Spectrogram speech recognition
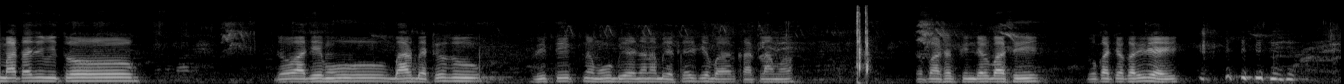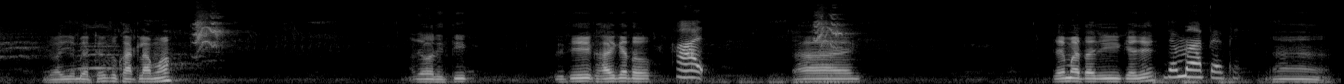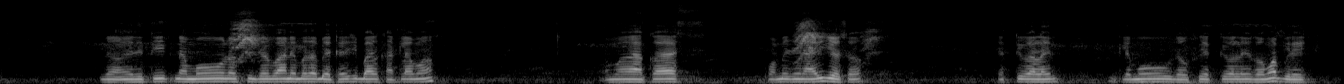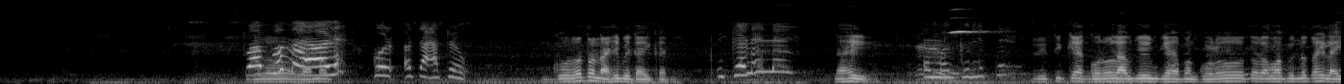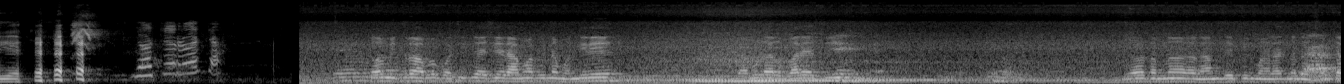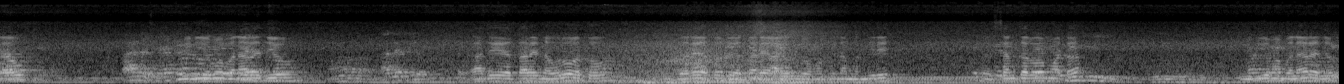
માતાજી મિત્રો જો આજે હું બહાર બેઠો છું રિતિક ને હું બે જણા બેઠા છીએ બહાર ખાટલામાં. તો પાછળ પિંજલબાસી દોકાચો કરી રહી. જો અહીંયા બેઠો છું ખાટલામાં. જો રિતિક રિતિક હાય કહેતો હાય. જય માતાજી કહેજે જય માતાજી. હા. રિતિક નમો લક્ષ્મી જરબા ને બધા બેઠા છે બહાર ખાટલામાં. અમારા આકાશ કોમે જઈને આવી ગયો છો. એક્ટિવા લઈને. એટલે હું જાઉં છું એક્ટિવા લઈને રમા પી રહી. રામા ગોરો તો નહીં બેટા એક નહીં? રીતિક ક્યાં ગોરો લાવજો એમ કે પણ ગોરો તો રમાપીરનો તો અહીં લાવીએ તો મિત્રો આપણે પહોંચી ગયા છીએ રામાપીરના મંદિરે. બાબુલાલ ઊભા રહ્યા છીએ જો તમને રામદેવપીર મહારાજના દર્શન કરાવું. વિડીયોમાં બનાવે જેવો આજે અત્યારે નવરો હતો. ઘરે હતો તે અત્યારે આવ્યો રામાપીરના મંદિરે. દર્શન કરવા માટે વિડીયોમાં બનાવે જો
